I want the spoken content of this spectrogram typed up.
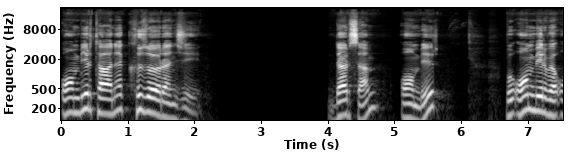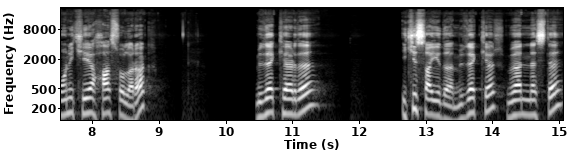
11 tane kız öğrenci dersem 11. Bu 11 ve 12'ye has olarak müzekkerde iki sayıda müzekker, müenneste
